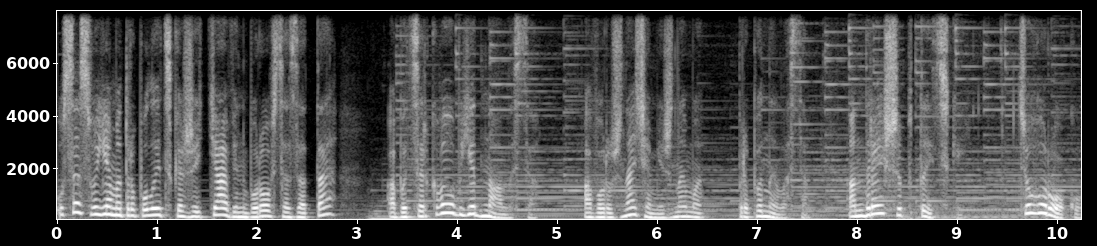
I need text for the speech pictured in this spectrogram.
Усе своє митрополитське життя він боровся за те, аби церкви об'єдналися, а ворожнеча між ними припинилася. Андрей Шептицький. Цього року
